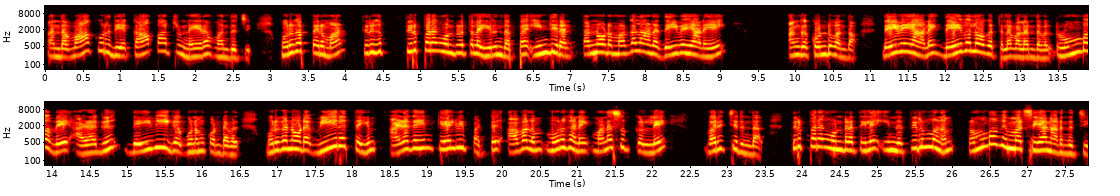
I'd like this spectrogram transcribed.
அந்த வாக்குறுதியை காப்பாற்றும் நேரம் வந்துச்சு. முருகப்பெருமான் திரு திருப்பரங்குன்றத்துல இருந்தப்ப இந்திரன் தன்னோட மகளான தெய்வ யானையை அங்க கொண்டு வந்தான். தெய்வ யானை தெய்வலோகத்துல வளர்ந்தவள். ரொம்பவே அழகு தெய்வீக குணம் கொண்டவள். முருகனோட வீரத்தையும் அழகையும் கேள்விப்பட்டு அவளும் முருகனை மனசுக்குள்ளே வரிச்சிருந்தாள். திருப்பரங்குன்றத்திலே இந்த திருமணம் ரொம்ப விமர்சையா நடந்துச்சு.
